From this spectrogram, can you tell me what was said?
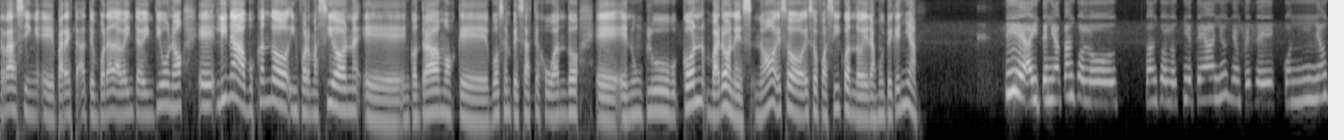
Racing eh, para esta temporada 2021. Eh, Lina, buscando información, encontrábamos que vos empezaste jugando en un club con varones, ¿no? ¿Eso, ¿Eso fue así cuando eras muy pequeña? Sí, ahí tenía tan solo tan solo siete años, yo empecé con niños,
